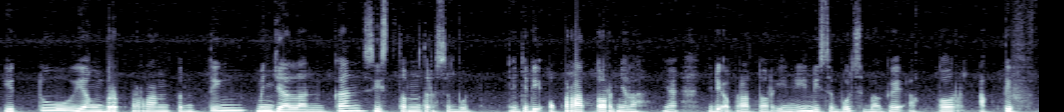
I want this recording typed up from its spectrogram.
itu yang berperan penting menjalankan sistem tersebut. Ya, jadi operatornya lah ya. Jadi operator ini disebut sebagai aktor aktif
